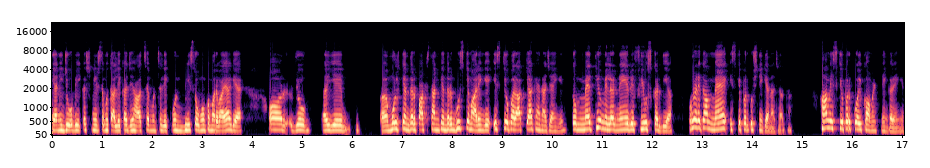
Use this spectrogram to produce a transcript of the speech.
यानी जो भी कश्मीर से मुतल जिहाद से मुंसलिक उन 20 लोगों को मरवाया गया है और जो ये मुल्क के अंदर, पाकिस्तान के अंदर घुस के मारेंगे, इसके ऊपर आप क्या कहना चाहेंगे? तो मैथ्यू मिलर ने रिफ्यूज कर दिया। उन्होंने कहा, मैं इसके ऊपर कुछ नहीं कहना चाहता। हम इसके ऊपर कोई कमेंट नहीं करेंगे।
